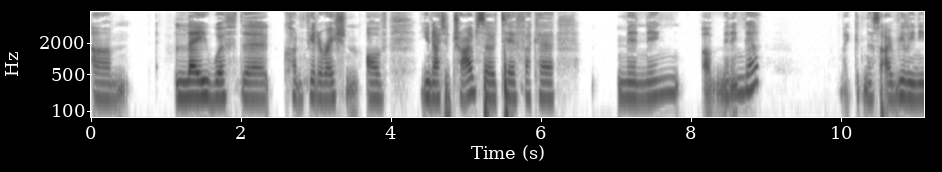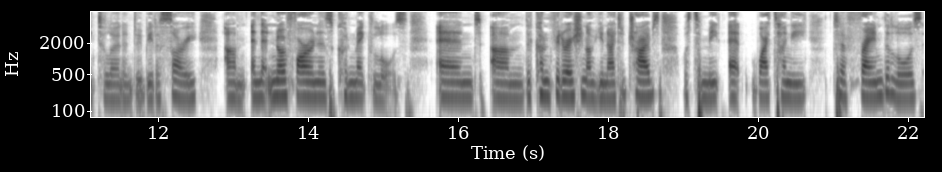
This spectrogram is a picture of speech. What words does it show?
um, lay with the Confederation of United Tribes, so Te Whaka Mening, uh, my goodness, I really need to learn and do better. Sorry. Um, and that no foreigners could make laws. And, um, the Confederation of United Tribes was to meet at Waitangi to frame the laws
